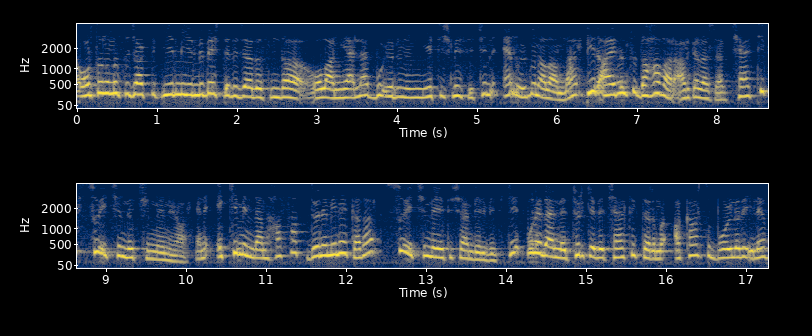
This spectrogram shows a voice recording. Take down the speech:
Ortalama sıcaklık 20-25 derece arasında olan yerler bu ürünün yetişmesi için en uygun alanlar. Bir ayrıntı daha var arkadaşlar. Çeltik su içinde çimleniyor. Yani ekiminden hasat dönemine kadar su içinde içinde yetişen bir bitki. Bu nedenle Türkiye'de çeltik tarımı akarsu boyları ile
